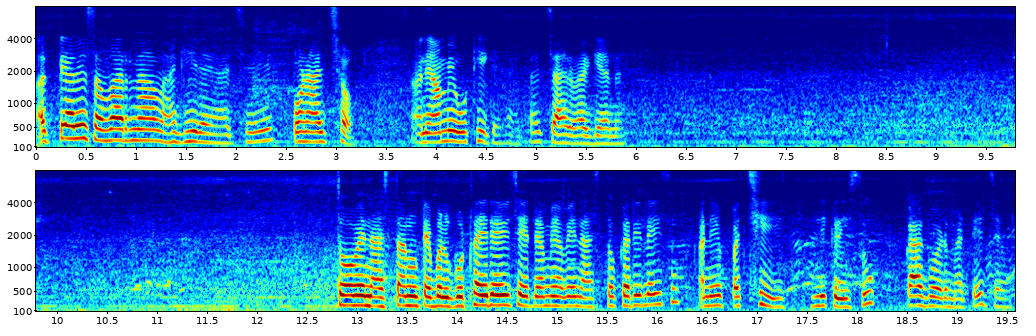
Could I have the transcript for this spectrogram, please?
અત્યારે સવારના વાગી રહ્યા છે, પોણા છ. અને અમે ઉઠી ગયા હતા ચાર વાગ્યાના. તો હવે નાસ્તાનું ટેબલ ગોઠવાઈ રહ્યું છે એટલે અમે હવે નાસ્તો કરી લઈશું અને પછી નીકળીશું કાગવડ માટે જવા.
